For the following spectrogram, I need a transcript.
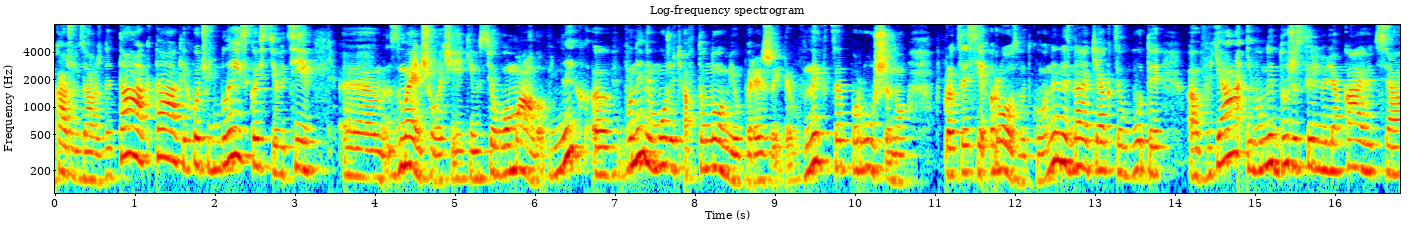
кажуть завжди так, так, і хочуть близькості, оці е, зменшувачі, яким всього мало, в них е, вони не можуть автономію пережити. В них це порушено в процесі розвитку. Вони не знають, як це бути е, в я, і вони дуже сильно лякаються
